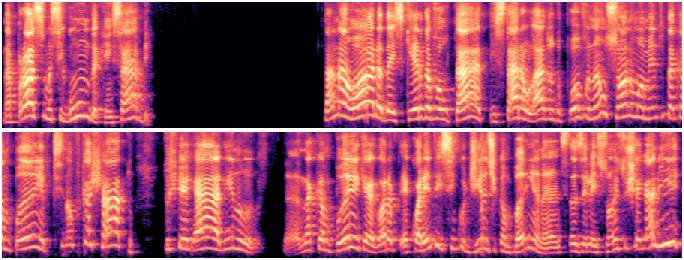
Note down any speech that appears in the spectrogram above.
Na próxima segunda, quem sabe? Está na hora da esquerda voltar, estar ao lado do povo, não só no momento da campanha, porque senão fica chato. Tu chegar ali no, na campanha, que agora é 45 dias de campanha, né, antes das eleições, tu chegar ali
